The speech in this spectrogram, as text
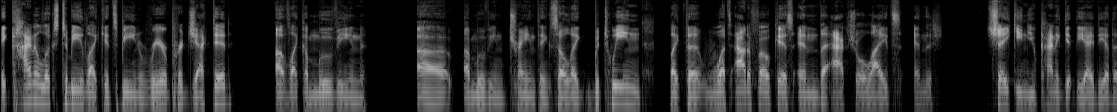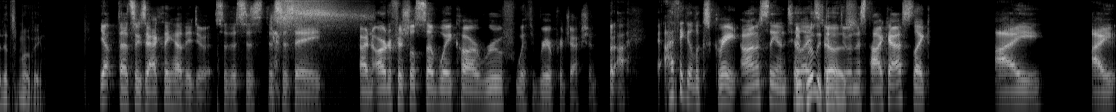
it kind of looks to me like it's being rear projected of like a moving uh a moving train thing. So like between like the what's out of focus and the actual lights and the sh- shaking, you kind of get the idea that it's moving. Yep, that's exactly how they do it. So this is this is a an artificial subway car roof with rear projection. But I I think it looks great. Honestly, until It I really started does. doing this podcast, like I I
